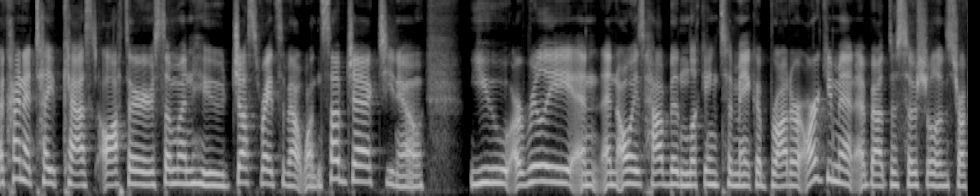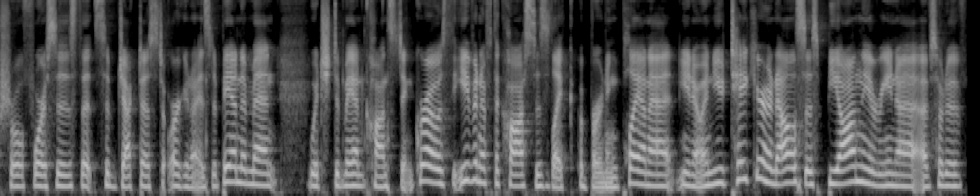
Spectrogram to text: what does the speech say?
a kind of typecast author, someone who just writes about one subject, you know you are really and, and always have been looking to make a broader argument about the social and structural forces that subject us to organized abandonment, which demand constant growth, even if the cost is like a burning planet, you know, and you take your analysis beyond the arena of sort of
